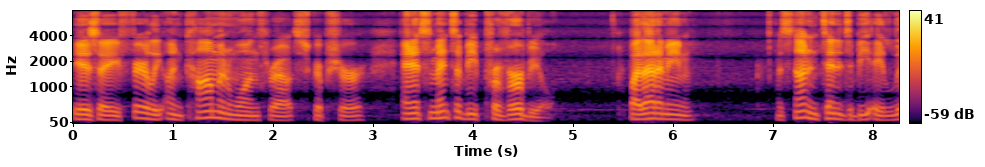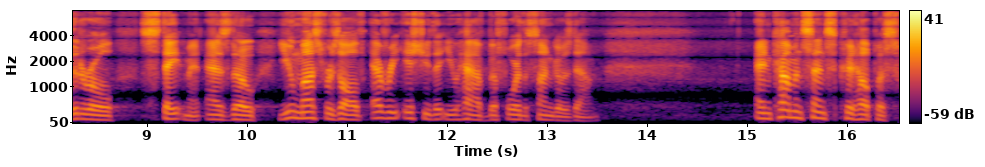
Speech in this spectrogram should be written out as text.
is a fairly uncommon one throughout Scripture, and it's meant to be proverbial. By that I mean, it's not intended to be a literal statement as though you must resolve every issue that you have before the sun goes down. And common sense could help us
